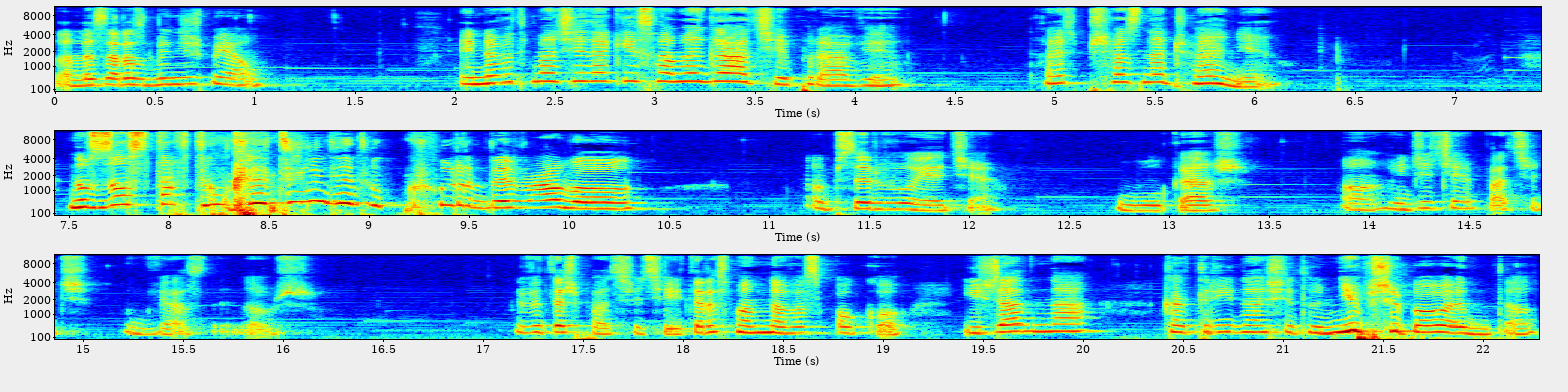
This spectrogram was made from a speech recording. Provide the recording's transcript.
Ale zaraz będziesz miał. I nawet macie takie same gacie prawie. To jest przeznaczenie. No zostaw tą Katrinę, no kurde, mamo. Obserwuję cię. Łukasz. O, idziecie patrzeć w gwiazdy, dobrze. Wy też patrzycie i teraz mam na was oko. I żadna Katrina się tu nie przypałęta.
